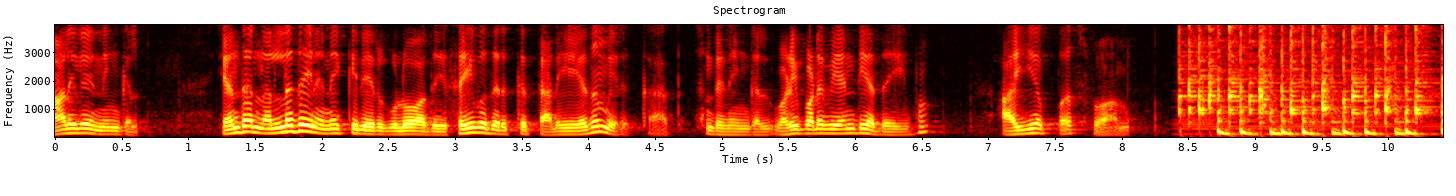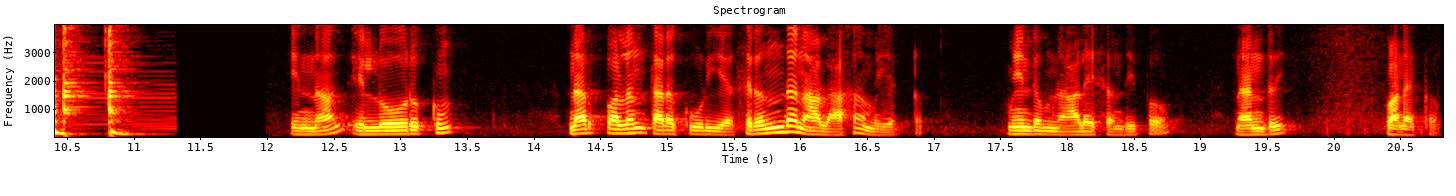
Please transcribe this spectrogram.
நாளிலே நீங்கள் எந்த நல்லதை நினைக்கிறீர்களோ அதை செய்வதற்கு தடையேதும் இருக்காது என்று நீங்கள் வழிபட வேண்டிய தெய்வம் ஐயப்ப சுவாமி. இந்நாள் எல்லோருக்கும் நற்பலன் தரக்கூடிய சிறந்த நாளாக அமையட்டும். மீண்டும் நாளை சந்திப்போம். நன்றி. வணக்கம்.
